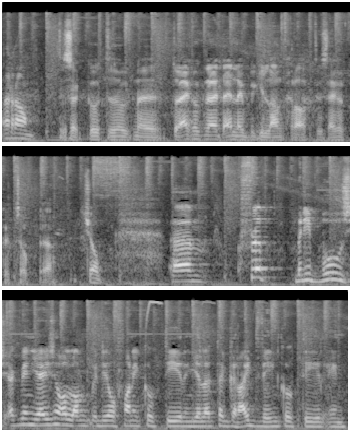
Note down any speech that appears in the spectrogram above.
'n ram. Dis ook goed, dis ook nou. Toe ek ook nou uiteindelik bietjie lank geraak, toe sê ek ook 'n Chop, ja. Chop. Ehm um, flip met die Bulls. Ek weet jy's nou al lank 'n deel van die kultuur en jy het 'n great wenkultuur en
